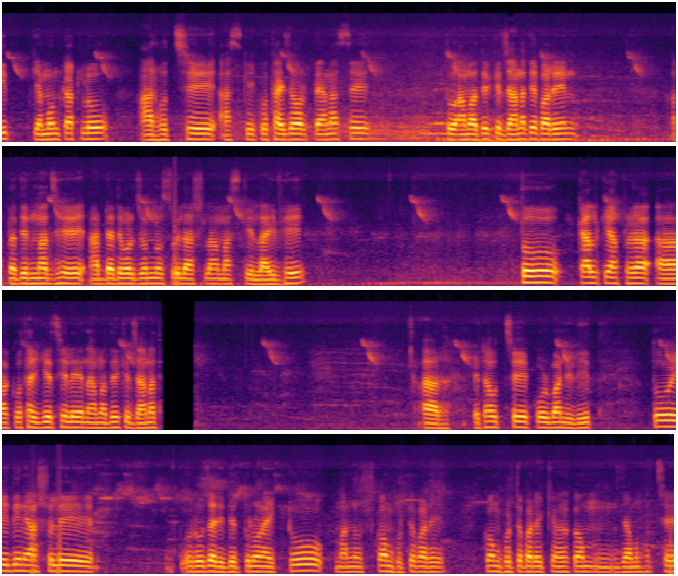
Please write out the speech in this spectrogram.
ঈদ কেমন কাটলো? আর হচ্ছে আজকে কোথায় যাওয়ার প্ল্যান আছে? তো আমাদেরকে জানাতে পারেন। আপনাদের মাঝে আড্ডা দেওয়ার জন্য চলে আসলাম আজকে লাইভে। তো কালকে আপনারা কোথায় গিয়েছিলেন আমাদেরকে জানাতে আর এটা হচ্ছে কোরবানির ঈদ। তো এই দিনে আসলে রোজার ঈদের তুলনায় একটু মানুষ কম ঘুরতে পারে, কম ঘুরতে পারে কম যেমন হচ্ছে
